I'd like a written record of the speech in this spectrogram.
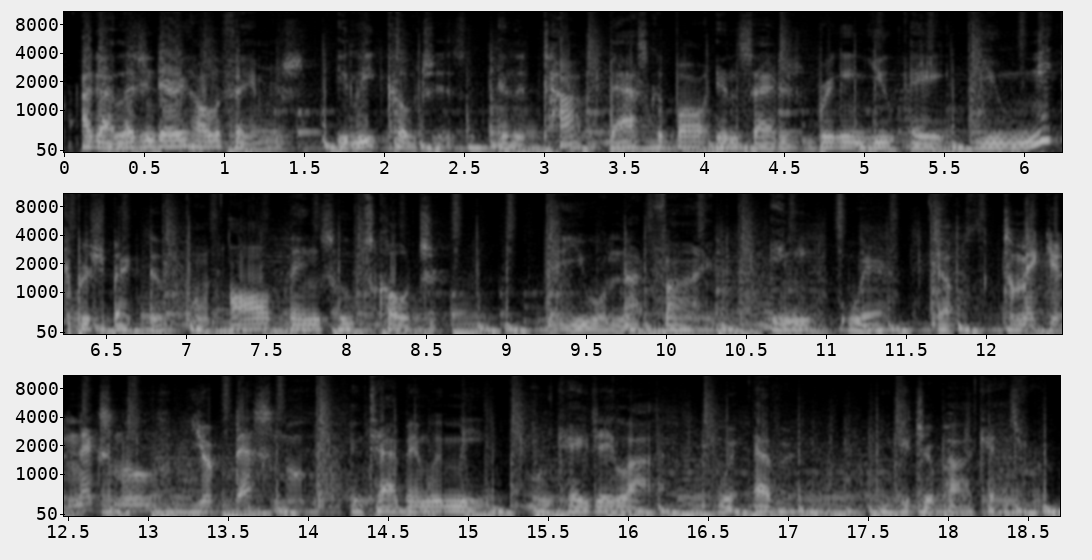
I got legendary Hall of Famers, elite coaches, and the top basketball insiders bringing you a unique perspective on all things hoops culture that you will not find anywhere else. So make your next move your best move and tap in with me on KJ Live, wherever you get your podcast from.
